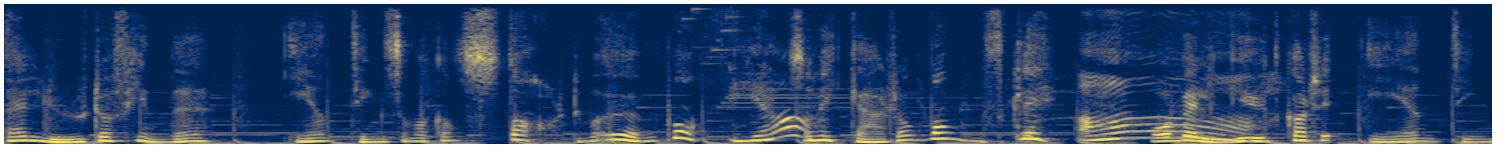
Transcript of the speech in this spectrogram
det er lurt å finne én ting som man kan starte med å øve på, Ja. som ikke er så vanskelig. Ah. Og velge ut kanskje én ting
